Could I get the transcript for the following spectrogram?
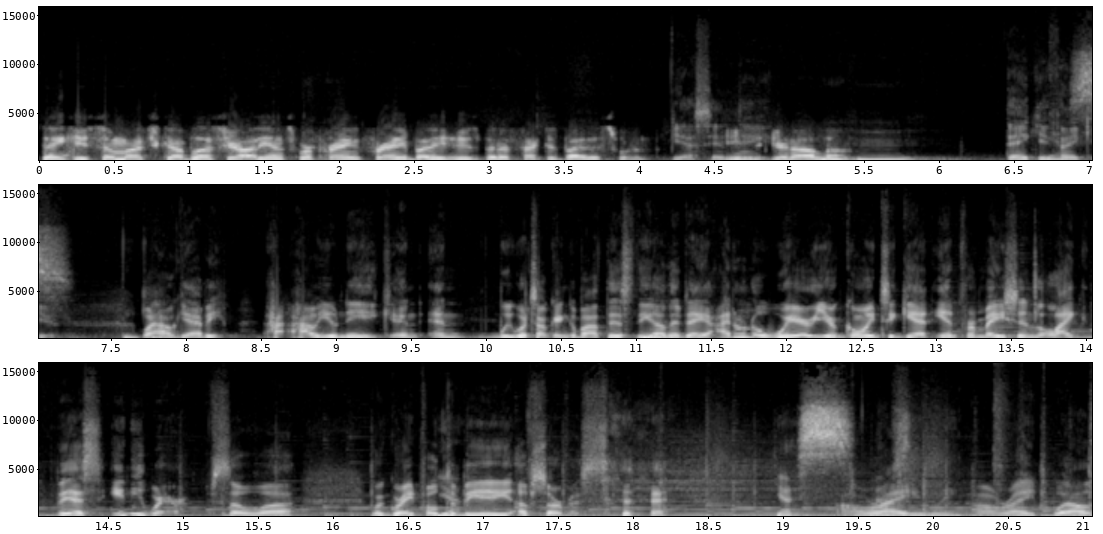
Thank you so much. God bless your audience. We're praying for anybody who's been affected by this one. Yes, You, indeed. you're not alone. Thank you, thank you. Yes. Thank wow, you. Gabby, h- how unique! And and we were talking about this the other day. I don't know where you're going to get information like this anywhere. So uh, we're grateful to be of service. Yes. All right, Absolutely. all right. Well,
